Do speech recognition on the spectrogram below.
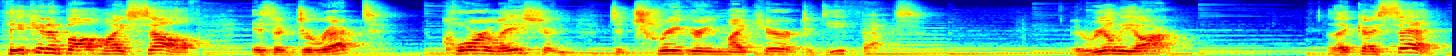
Thinking about myself is a direct correlation to triggering my character defects. They really are. Like I said,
